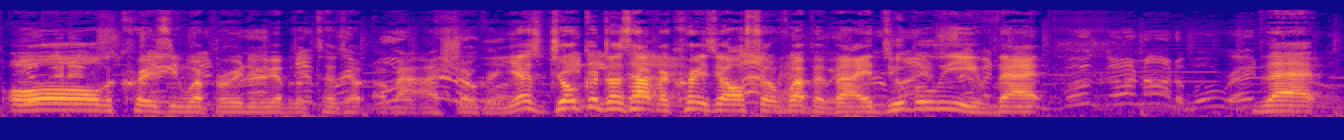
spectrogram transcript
all the crazy weaponry to be able to different to book about Joker. Yes, Joker does have a crazy also I'm weapon, but I do believe that 17th book on Audible right that now.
